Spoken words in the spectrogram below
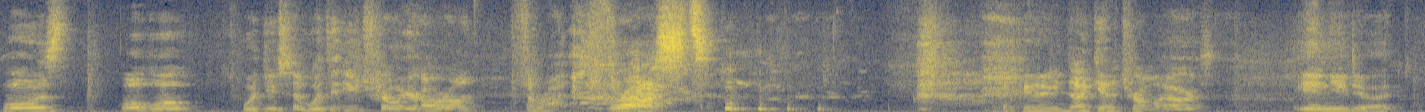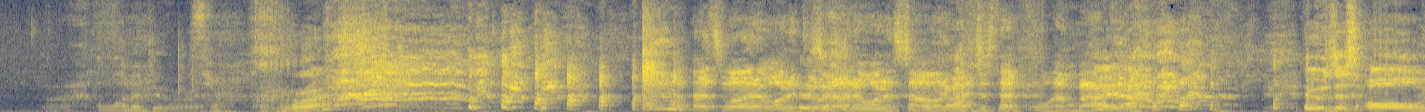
What was, what, what, what you say? What did you throw your R on? Thrust. Thrust. I can't even, I can't throw my R's. Ian, you do it. I want to do it. That's why I don't want to do it. I don't want to sound like I just had phlegm back there. I, I, it was just all.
